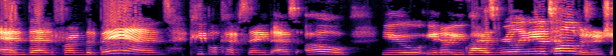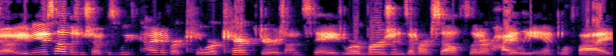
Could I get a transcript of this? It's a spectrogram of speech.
And then from the band, people kept saying to us, "Oh, you, you know, you guys really need a television show. You need a television show because we kind of are we're characters on stage. We're versions of ourselves that are highly amplified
